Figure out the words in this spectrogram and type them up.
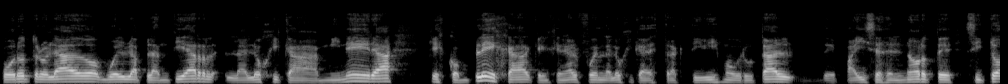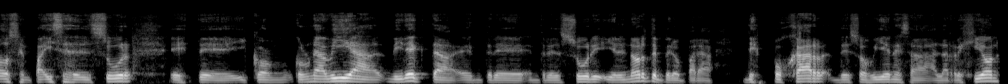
por otro lado, vuelve a plantear la lógica minera, que es compleja, que en general fue en la lógica de extractivismo brutal de países del norte situados en países del sur este, y con, una vía directa entre, entre el sur y el norte, pero para despojar de esos bienes a, la región.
